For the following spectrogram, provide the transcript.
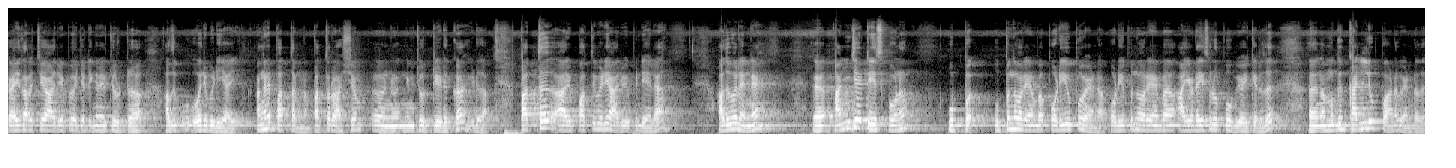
കൈ നിറച്ച് ആര്യവേപ്പ് വെച്ചിട്ട് ഇങ്ങനെ ചുരുട്ടുക അത് ഒരു പിടിയായി. അങ്ങനെ പത്തെണ്ണം പത്ത് പ്രാവശ്യം ഇങ്ങനെ ചുരുട്ടിയെടുക്കുക ഇടുക. പത്ത് പത്ത് പിടി ആര്യവേപ്പിന്റെ ഇല. അതുപോലെ തന്നെ അഞ്ച് ടീസ്പൂണ് ഉപ്പ്. ഉപ്പെന്ന് പറയുമ്പോൾ പൊടിയുപ്പ് വേണ്ട. പൊടിയുപ്പ് എന്ന് പറയുമ്പോൾ അയോഡൈസ്ഡ് ഉപ്പ് ഉപയോഗിക്കരുത്. നമുക്ക് കല്ലുപ്പാണ് വേണ്ടത്.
